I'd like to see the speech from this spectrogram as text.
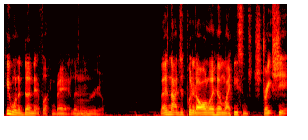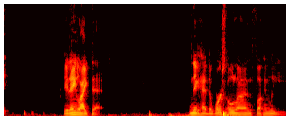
he wouldn't have done that fucking bad. Let's Mm. be real. Let's not just put it all on him like he's some straight shit. It ain't like that. Nigga had the worst O line in the fucking league.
